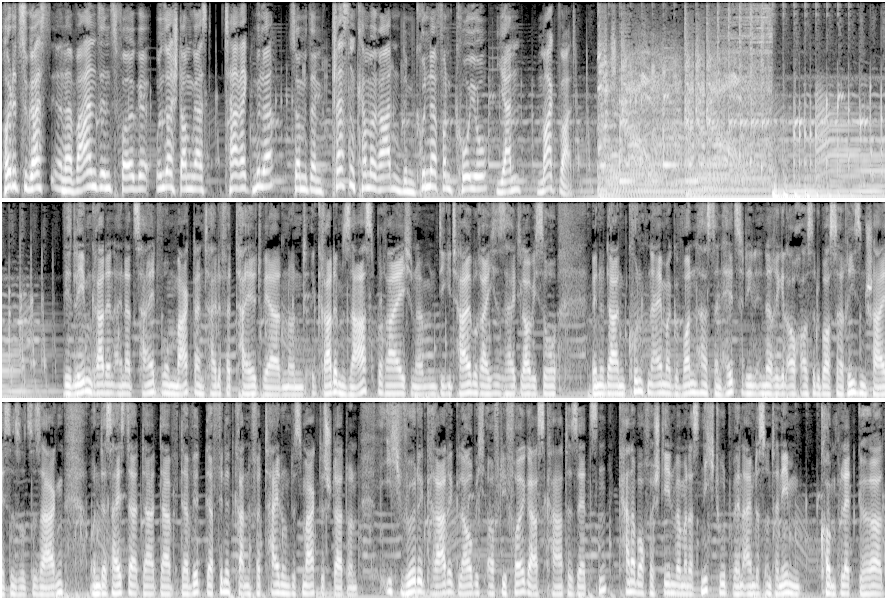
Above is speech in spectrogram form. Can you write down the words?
Heute zu Gast in einer Wahnsinnsfolge unser Stammgast Tarek Müller zusammen mit seinem Klassenkameraden, dem Gründer von Koyo, Jan Marquardt. Wir leben gerade in einer Zeit, wo Marktanteile verteilt werden und gerade im SaaS-Bereich und im Digitalbereich ist es halt, glaube ich, so, wenn du da einen Kunden einmal gewonnen hast, dann hältst du den in der Regel auch, außer du brauchst da Riesenscheiße sozusagen und das heißt, da, da, da, da, wird, da findet gerade eine Verteilung des Marktes statt und ich würde gerade, glaube ich, auf die Vollgaskarte setzen, kann aber auch verstehen, wenn man das nicht tut, wenn einem das Unternehmen komplett gehört.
